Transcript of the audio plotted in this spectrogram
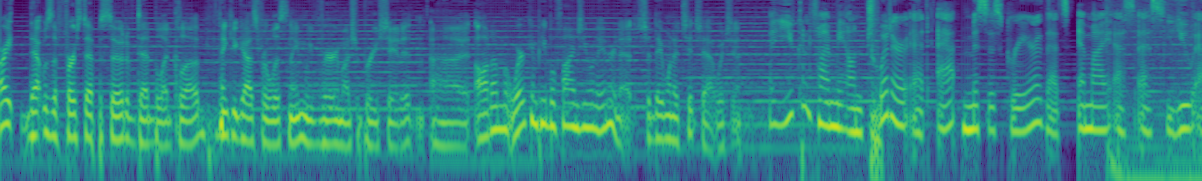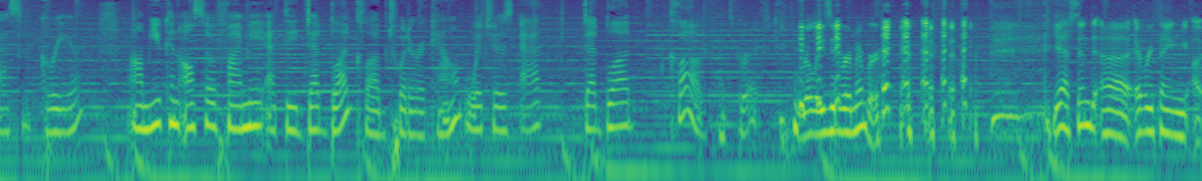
All right, that was the first episode of Dead Blood Club. Thank you guys for listening. We very much appreciate it. Uh, Autumn, where can people find you on the internet? Should they want to chit chat with you? You can find me on Twitter at, at Mrs. Greer. That's M I S S U S Greer. Um, you can also find me at the Dead Blood Club Twitter account, which is at Dead Blood Club. That's correct. Real easy to remember. yeah, send uh, everything uh,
